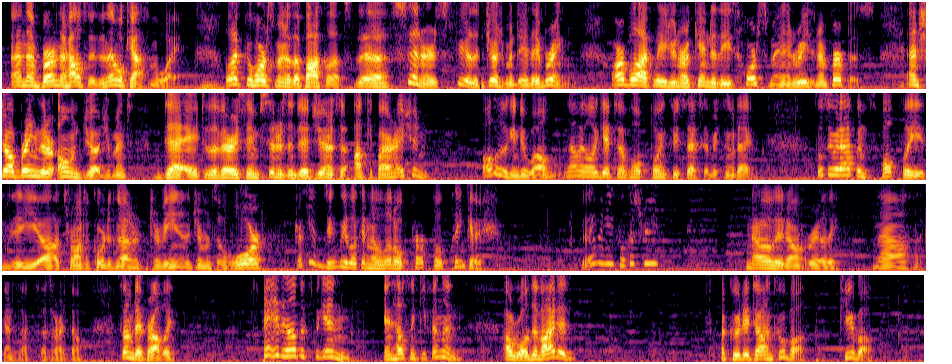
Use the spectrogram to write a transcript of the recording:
And then burn their houses, and then we'll cast them away. Like the horsemen of the apocalypse, the sinners fear the judgment day they bring. Our Black Legion are akin to these horsemen in reason and purpose, and shall bring their own judgment day to the very same sinners and degenerates that occupy our nation. Although we can do well, now we only get to 0.36 every single day. So we'll see what happens. Hopefully the uh, Toronto Court does not intervene in the German Civil War. Turkey do be looking a little purple pinkish. Do they have any focus tree? No, they don't really. No, that kind of sucks. That's alright, though. Someday, probably. Hey, the Olympics begin! In Helsinki, Finland. A world divided. A coup d'etat in Cuba. Cuba.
